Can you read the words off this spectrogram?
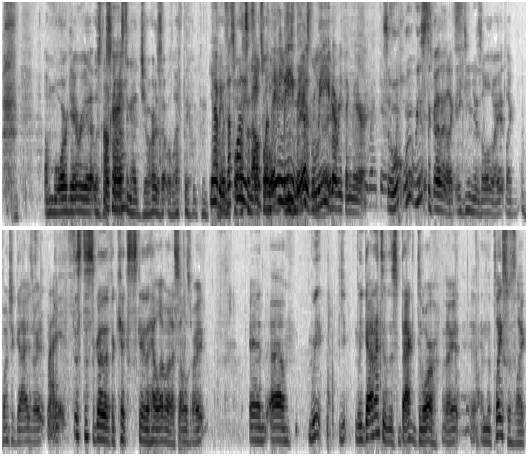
a morgue area that was Okay. disgusting. Had jars that were left there. With Yeah, because that's one of these and things. When they leave, they just leave right? everything there. there So we, we used to go there like 18 years old, right? Like a bunch of guys, right? Right. Just just to go there for kicks, scare the hell out of ourselves, right? And um, we we got into this back door, right? And the place was like,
